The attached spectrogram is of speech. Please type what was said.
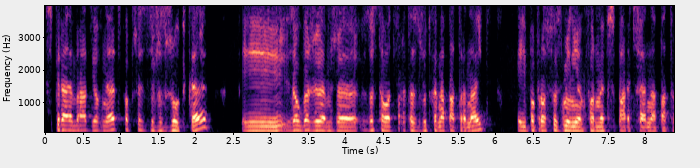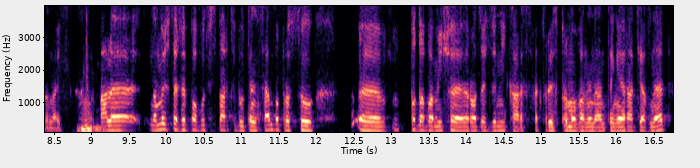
wspierałem Radio Wnet poprzez zrzutkę i zauważyłem, że została otwarta zrzutka na Patronite i po prostu zmieniłem formę wsparcia na Patronite. Ale no myślę, że powód wsparcia był ten sam, po prostu e, podoba mi się rodzaj dziennikarstwa, który jest promowany na antenie Radia Wnet.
